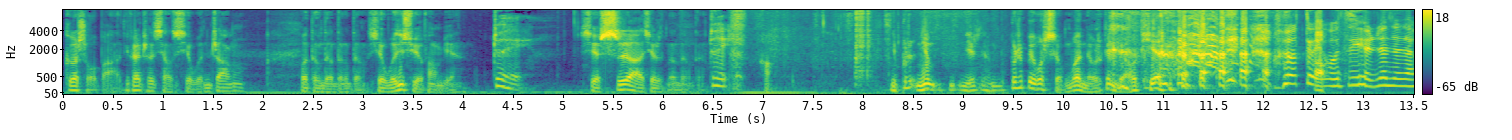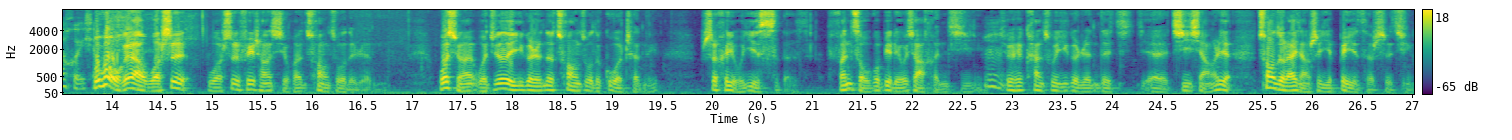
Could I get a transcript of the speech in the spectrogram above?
歌手吧？一开始想写文章，或等等等等，写文学方面。对，写诗啊，写等等等。对，好，你不是你你不是被我审问的，我是跟你聊天。对，我自己很认真在回想。不过我跟你讲，我是我是非常喜欢创作的人。我喜欢，我觉得一个人的创作的过程是很有意思的。凡走过必留下痕迹，就会看出一个人的呃迹象。而且创作来讲是一辈子的事情。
